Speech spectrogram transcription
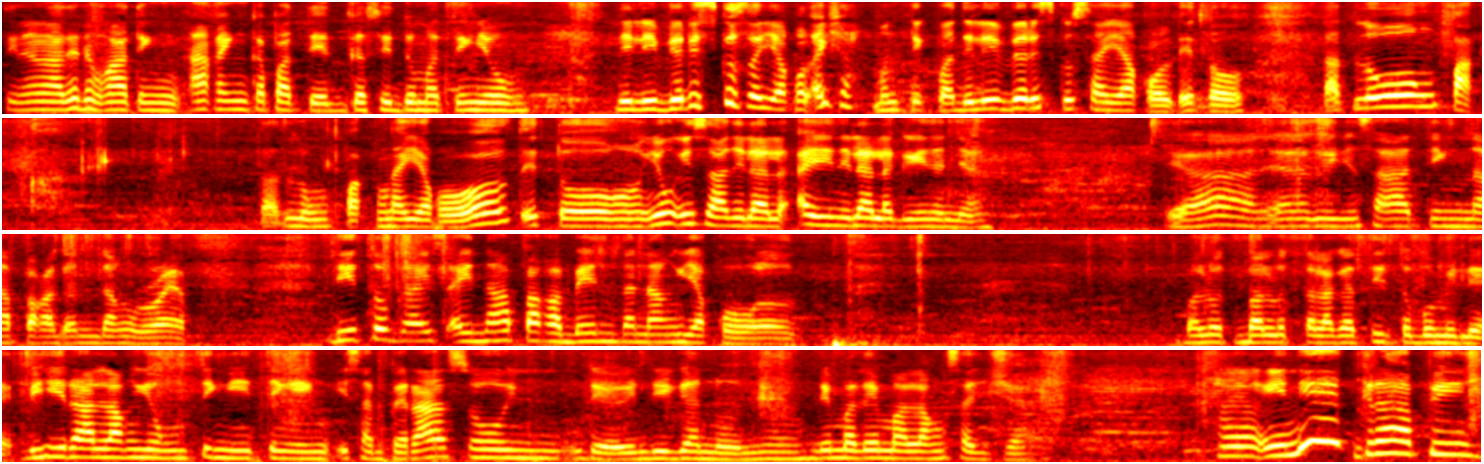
Tingnan natin ang ating aking kapatid kasi dumating yung deliveries ko sa Yakult. Ay siya, muntik pa. Deliveries ko sa Yakult. Ito, tatlong pack. Tatlong pack na Yakult. Ito, yung isa nilala ay nilalagay na niya. Yan, nilalagay niya sa ating napakagandang ref. Dito guys ay napakabenta ng Yakult. Balot-balot talaga dito bumili. Bihira lang yung tingi-tinging isang peraso. Hindi, hindi ganun. Yung lima-lima lang sadya. Ay, ang init. Grabe.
